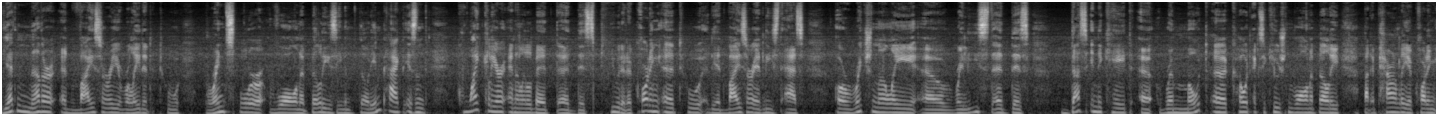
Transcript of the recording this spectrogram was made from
yet another advisory related to Print spooler vulnerabilities, even though the impact isn't quite clear and a little bit uh, disputed. According uh, to the advisory, at least as originally uh, released, uh, this does indicate a remote uh, code execution vulnerability, but apparently, according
